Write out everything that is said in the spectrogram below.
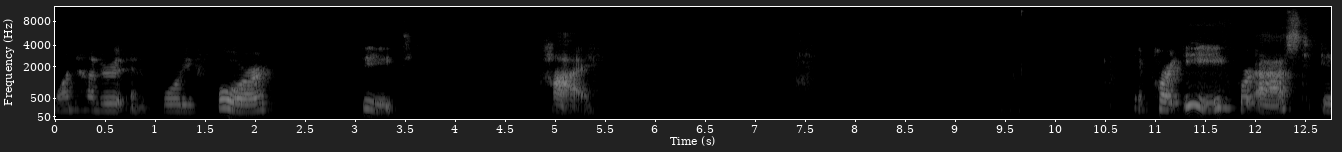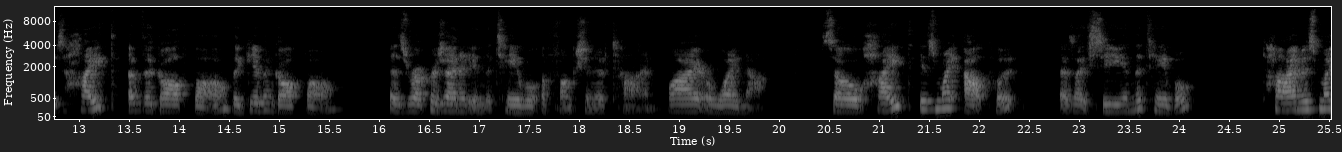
144 feet high. In part E, we're asked, is height of the golf ball, the given golf ball, as represented in the table a function of time? Why or why not? So height is my output, as I see in the table. Time is my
